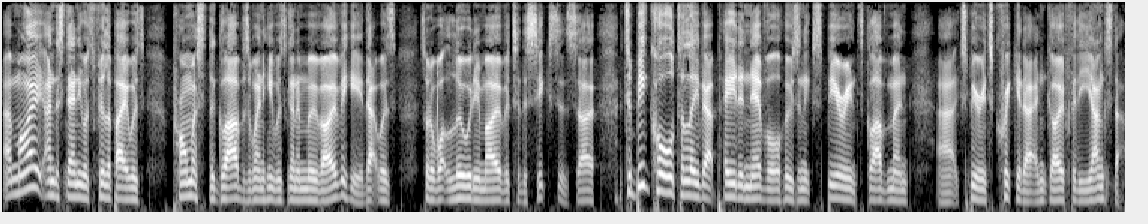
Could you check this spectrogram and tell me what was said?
Uh, my understanding was Philippe was promised the gloves when he was going to move over here. That was sort of what lured him over to the Sixers. So it's a big call to leave out Peter Nevill, who's an experienced gloveman, uh, experienced cricketer, and go for the youngster.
